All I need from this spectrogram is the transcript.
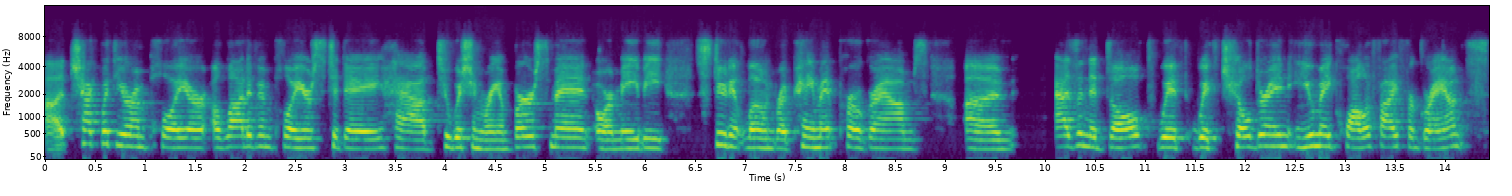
Uh, check with your employer. A lot of employers today have tuition reimbursement or maybe student loan repayment programs. Um, as an adult with with children you may qualify for grants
